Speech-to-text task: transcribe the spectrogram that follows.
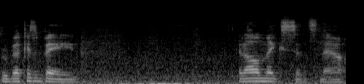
Rebecca's Bane. It all makes sense now.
